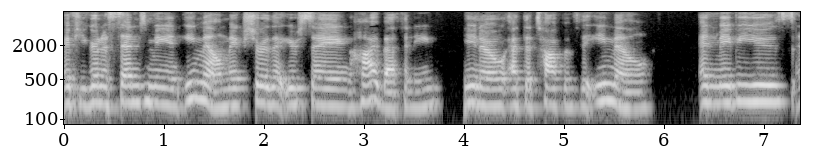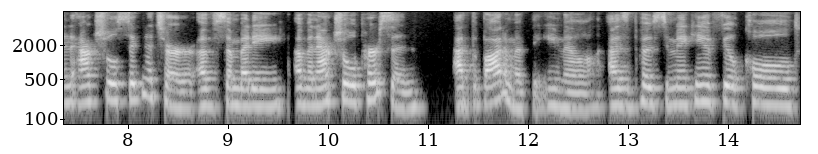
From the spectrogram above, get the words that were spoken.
if you're going to send me an email, make sure that you're saying, Hi, Bethany, you know, at the top of the email and maybe use an actual signature of somebody, of an actual person at the bottom of the email, as opposed to making it feel cold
